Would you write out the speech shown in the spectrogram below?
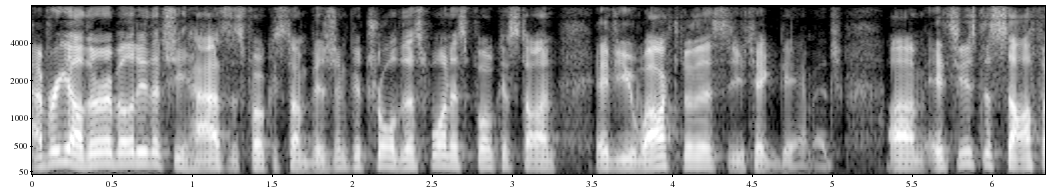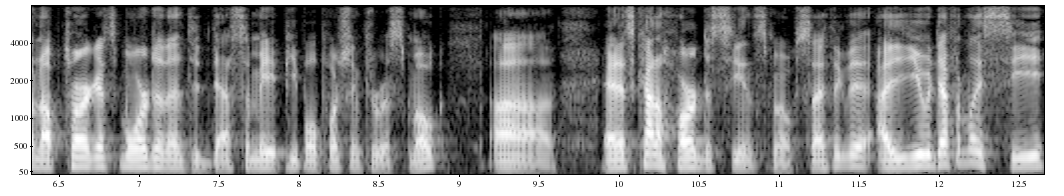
Every other ability that she has is focused on vision control. This one is focused on if you walk through this, you take damage. Um, it's used to soften up targets more than to decimate people pushing through a smoke. Uh, and it's kind of hard to see in smoke. So I think that uh, you would definitely see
